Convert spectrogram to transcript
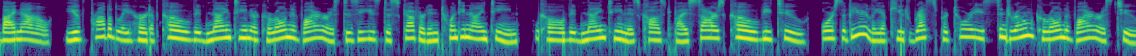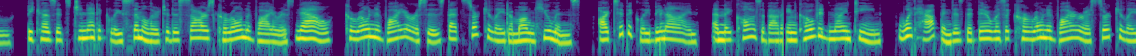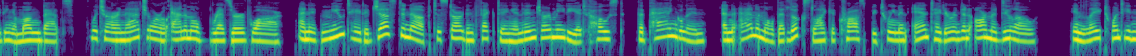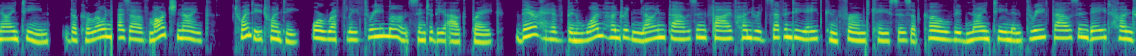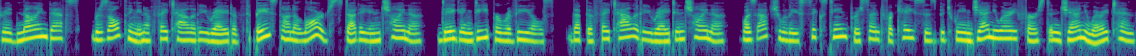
By now, you've probably heard of COVID-19 or coronavirus disease discovered in 2019. COVID-19 is caused by SARS-CoV-2 or severely acute respiratory syndrome coronavirus 2 because it's genetically similar to the SARS coronavirus. Now, coronaviruses that circulate among humans are typically benign and they cause about in COVID-19, what happened is that there was a coronavirus circulating among bats, which are a natural animal reservoir, and it mutated just enough to start infecting an intermediate host, the pangolin, an animal that looks like a cross between an anteater and an armadillo. In late 2019, the corona as of March 9, 2020, or roughly three months into the outbreak, there have been 109,578 confirmed cases of COVID-19 and 3,809 deaths, resulting in a fatality rate of based on a large study in China, digging deeper reveals that the fatality rate in China was actually 16% for cases between January 1 and January 10.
